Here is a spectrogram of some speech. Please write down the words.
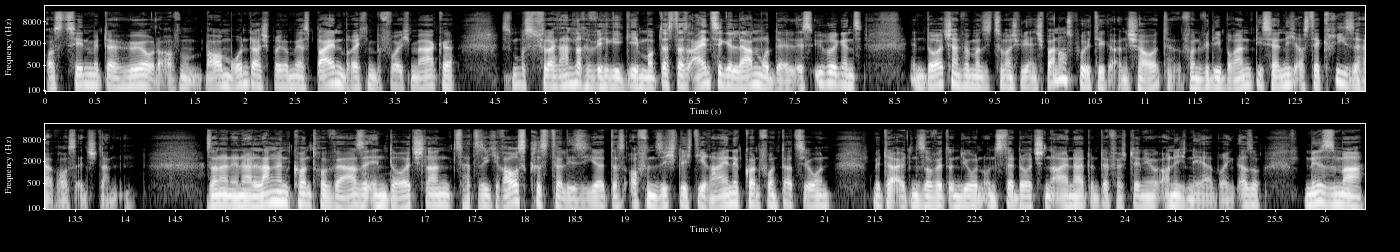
aus zehn Meter Höhe oder auf dem Baum runterspringen und mir das Bein brechen, bevor ich merke, es muss vielleicht andere Wege geben. Ob das das einzige Lernmodell ist. Übrigens in Deutschland, wenn man sich zum Beispiel die Entspannungspolitik anschaut von Willy Brandt, die ist ja nicht aus der Krise heraus entstanden sondern in einer langen Kontroverse in Deutschland hat sich rauskristallisiert, dass offensichtlich die reine Konfrontation mit der alten Sowjetunion uns der deutschen Einheit und der Verständigung auch nicht näher bringt. Also mal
